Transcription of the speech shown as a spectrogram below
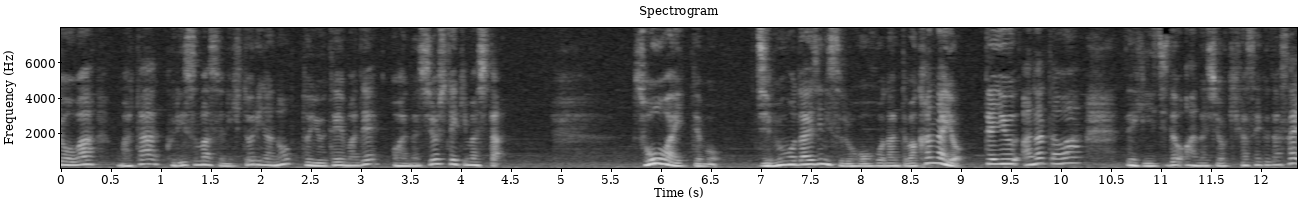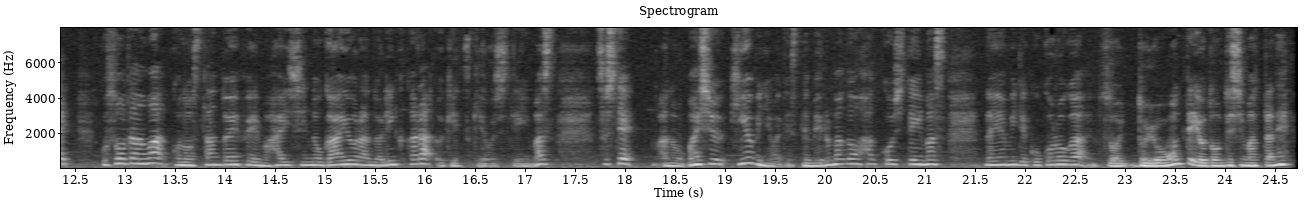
今日は「またクリスマスに一人なの?」というテーマでお話をしてきました。そうは言っても自分を大事にする方法なんて分かんないよ。っていうあなたはぜひ一度お話を聞かせください。ご相談はこのスタンド FM 配信の概要欄のリンクから受付をしています。そしてあの毎週金曜日にはですねメルマガを発行しています。悩みで心がドヨーンってよどんでしまったね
